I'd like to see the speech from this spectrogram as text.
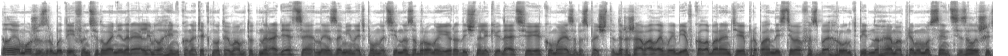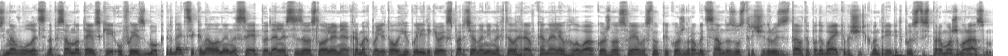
але я можу зробити її функціонування нереальним легенько натякнути вам тут не раді. Це не замінить повноцінну заборону і юридичну ліквідацію, яку має забезпечити держава, але виб'є колаборантів і пропагандистів ФСБ ґрунт під ногами в прямому сенсі залишить на вулиці. Написав Нотевський у Фейсбук. Редакція каналу не несе відповідальності за висловлювання окремих політологів, політиків, експертів, анонімних телеграф-каналів. Голова кожного своє висновки, кожен робить сам. До зустрічі, друзі. Ставте подобайки, пишіть коментарі, підписуйтесь, переможемо разом.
